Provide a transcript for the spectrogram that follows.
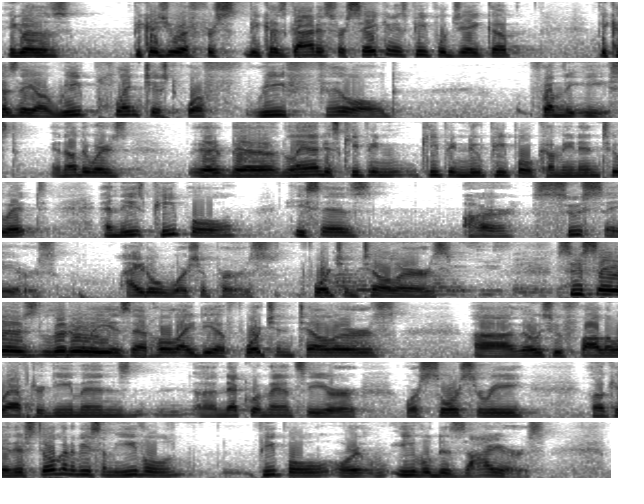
He goes, because you have fors- because God has forsaken his people Jacob, because they are replenished or f- refilled from the east. In other words, the, the land is keeping keeping new people coming into it, and these people, he says, are soothsayers, idol worshippers, fortune tellers. Is soothsayers? Soothsayers literally is that whole idea of fortune tellers, uh, those who follow after demons, uh, necromancy or, or sorcery. Okay, there's still going to be some evil people or evil desires,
